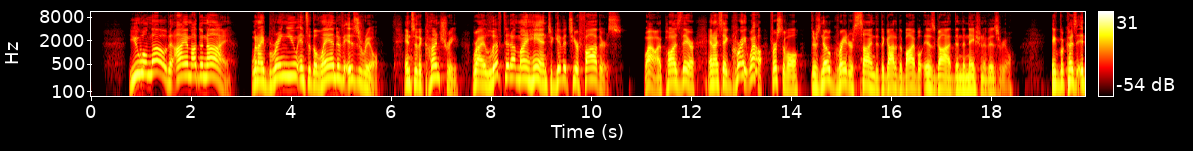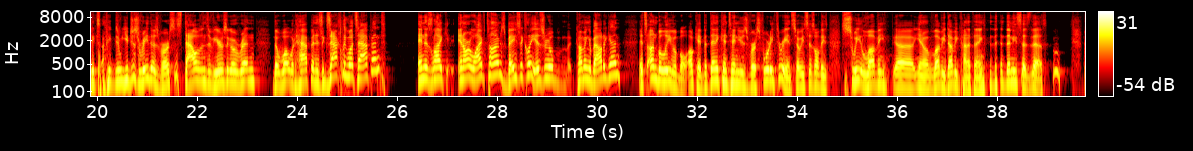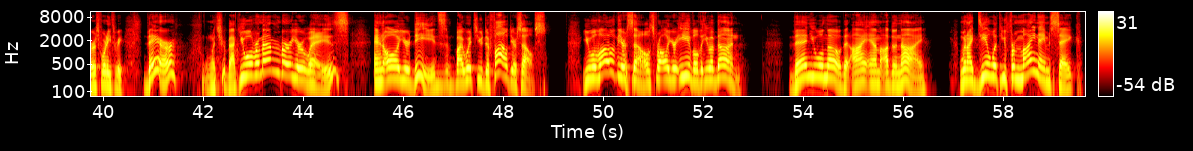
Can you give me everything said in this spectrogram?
You will know that I am Adonai when I bring you into the land of Israel, into the country where I lifted up my hand to give it to your fathers. Wow, I pause there and I say, Great, wow. First of all, there's no greater sign that the God of the Bible is God than the nation of Israel. It, because it, I mean, you just read those verses thousands of years ago written that what would happen is exactly what's happened and is like in our lifetimes, basically, Israel coming about again. It's unbelievable. Okay, but then he continues, verse 43. And so he says all these sweet, lovey, uh, you know, lovey dovey kind of thing. then he says this, Ooh, verse 43 There, once you're back, you will remember your ways and all your deeds by which you defiled yourselves. You will loathe yourselves for all your evil that you have done. Then you will know that I am Adonai when I deal with you for my name's sake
